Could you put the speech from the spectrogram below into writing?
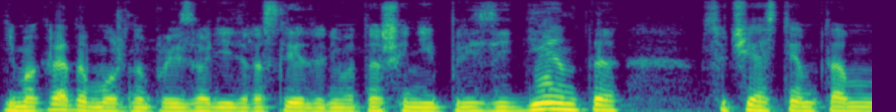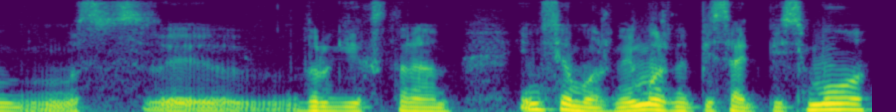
Демократам можно производить расследование в отношении президента с участием там с, э, других стран. Им все можно. Им можно писать письмо.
